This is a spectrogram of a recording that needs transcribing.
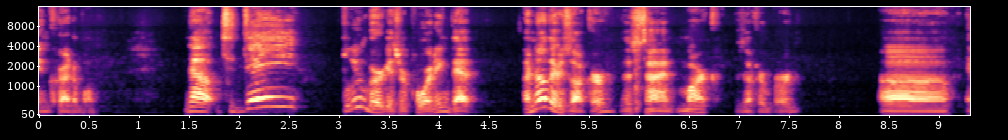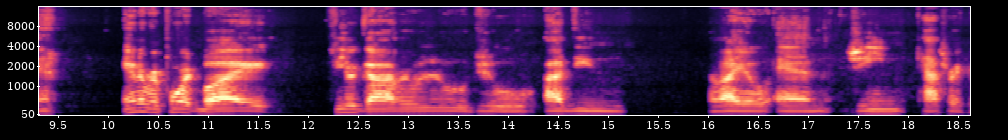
incredible. Now, today, Bloomberg is reporting that another Zucker, this time Mark Zuckerberg, uh, in a report by Virgaruju Adin Rayo and Jean Patrick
